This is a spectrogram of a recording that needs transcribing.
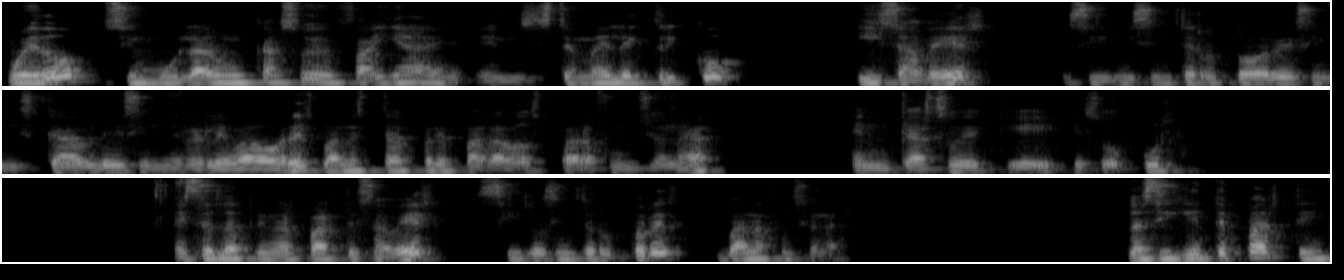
puedo simular un caso de falla en, mi sistema eléctrico y saber si mis interruptores y mis cables y mis relevadores van a estar preparados para funcionar en caso de que eso ocurra. Esta es la primera parte, saber si los interruptores van a funcionar. La siguiente parte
